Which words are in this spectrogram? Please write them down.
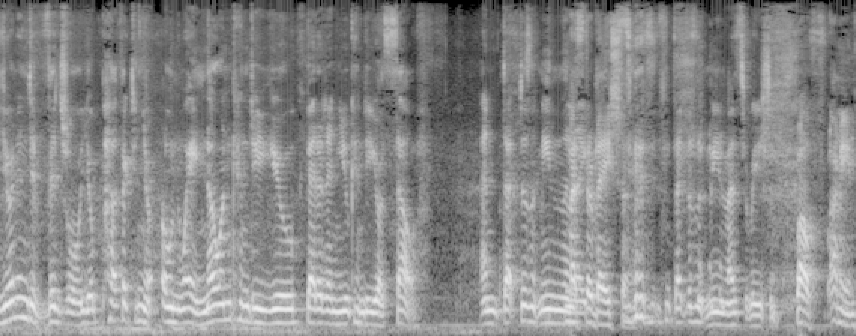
You're an individual. You're perfect in your own way. No one can do you better than you can do yourself. And that doesn't mean that like- Masturbation. that doesn't mean masturbation. Well, I mean,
